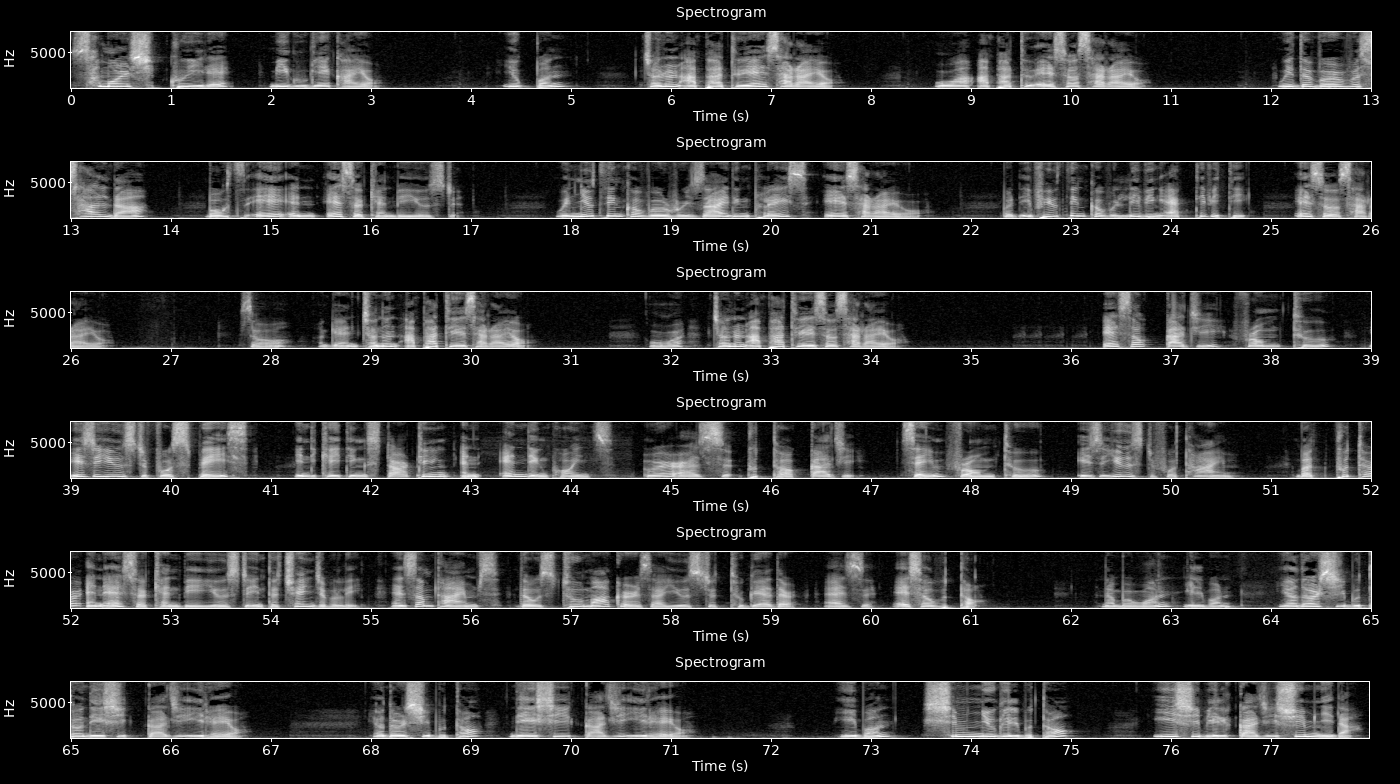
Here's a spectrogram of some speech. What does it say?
3월 19일에 미국에 가요. 6번 저는 아파트에 살아요. 오와 아파트에서 살아요. With the verb 살다, both a and 에서 can be used. When you think of a residing place, 에 살아요. But if you think of living activity, 에서 살아요. So, again, 저는 아파트에 살아요. or 저는 아파트에서 살아요. 에서까지 from to is used for space indicating starting and ending points, whereas 부터까지 same from to is used for time. But putter and 에서 can be used interchangeably, and sometimes those two markers are used together as 에서부터. Number one, 1번. 8시부터 4시까지 일해요. 8시부터 4시까지 일해요. 2번. 16일부터 20일까지 쉽니다.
